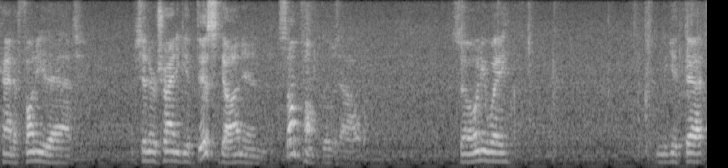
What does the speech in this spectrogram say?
kind of funny that I'm sitting there trying to get this done and some pump goes out. So anyway, let me get that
